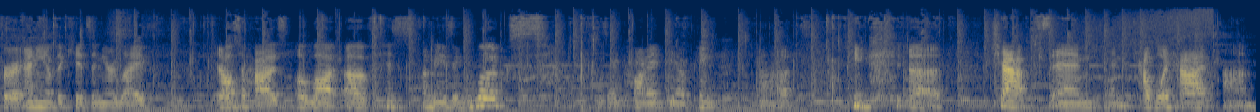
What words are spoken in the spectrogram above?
for any of the kids in your life. It also has a lot of his amazing looks, his iconic, you know, pink, uh, pink uh, chaps and, and cowboy hat. Um,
